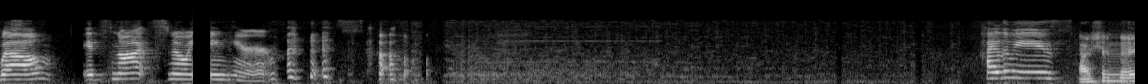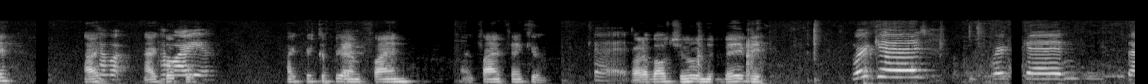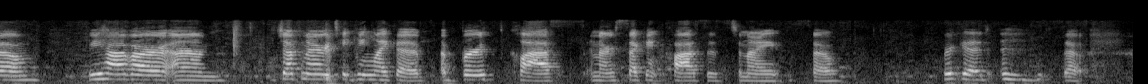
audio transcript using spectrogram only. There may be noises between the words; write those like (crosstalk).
Well, it's not snowing here. (laughs) so. Hi, Louise. Hi, Chenay. Hi. How, Hi, how are you? Hi, Christopher. I'm fine. I'm fine, thank you. Good. What about you and the baby? We're good. We're good. So we have our um, Jeff and I are taking like a, a birth class, and our second class is tonight. So we're good. (laughs) so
